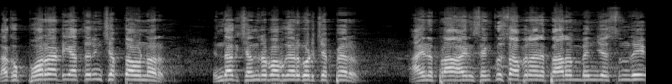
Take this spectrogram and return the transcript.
నాకు పోరాట యాత్ర నుంచి చెప్తా ఉన్నారు. ఇందాక చంద్రబాబు గారు కూడా చెప్పారు. ఆయన ప్రా- ఆయన శంకుస్థాపన ఆయన ప్రారంభం చేస్తుంది.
